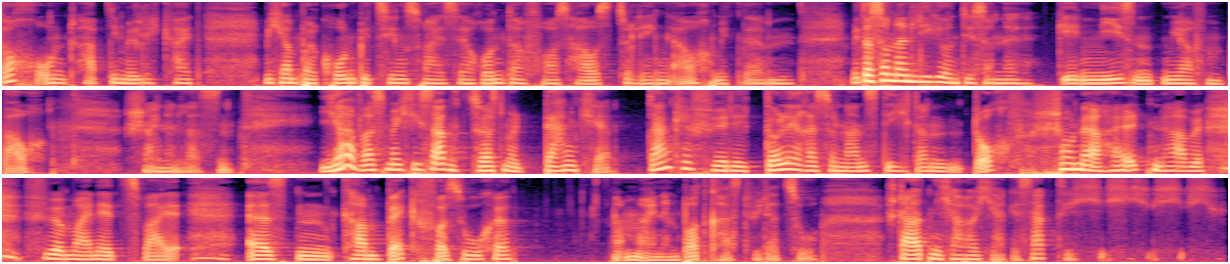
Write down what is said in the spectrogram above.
doch und habe die Möglichkeit, mich am Balkon bzw. runter vors Haus zu legen, auch mit, ähm, mit der Sonnenliege und die Sonne genießen und mir auf den Bauch scheinen lassen. Ja, was möchte ich sagen? Zuerst mal danke. Danke für die tolle Resonanz, die ich dann doch schon erhalten habe für meine zwei ersten Comeback-Versuche meinen Podcast wieder zu starten. Ich habe euch ja gesagt, ich, ich, ich, ich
